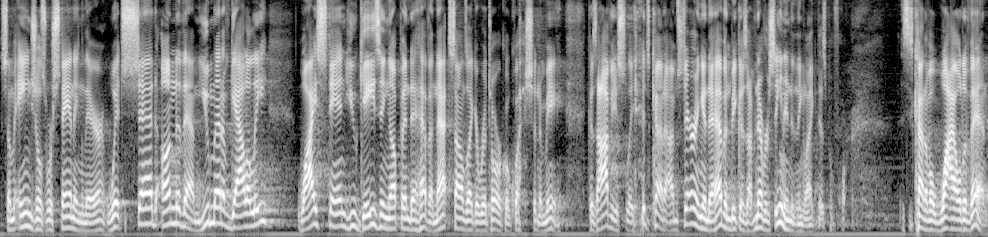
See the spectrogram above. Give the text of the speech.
Some angels were standing there, which said unto them, You men of Galilee, why stand you gazing up into heaven? That sounds like a rhetorical question to me, because obviously it's kind of, I'm staring into heaven because I've never seen anything like this before. This is kind of a wild event.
